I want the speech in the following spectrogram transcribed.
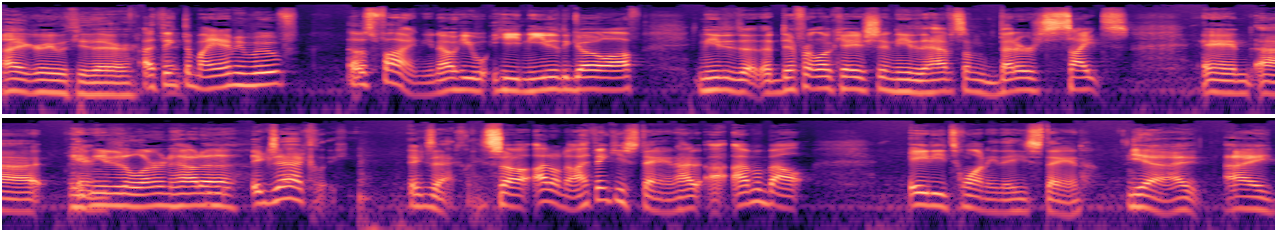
I agree with you there. I think the Miami move that was fine. You know, he he needed to go off, needed a, a different location, needed to have some better sites, and uh, He and- needed to learn how to. exactly, exactly. So I don't know. I think he's staying. I, I I'm about 80-20 that he's staying. Yeah, I, I,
